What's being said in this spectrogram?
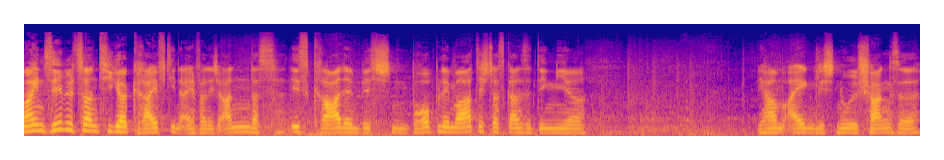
Mein Säbelzahntiger greift ihn einfach nicht an. Das ist gerade ein bisschen problematisch, das ganze Ding hier. Wir haben eigentlich null Chance.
